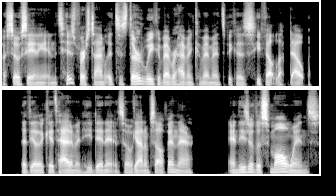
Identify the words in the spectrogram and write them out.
associating it. And it's his first time. It's his third week of ever having commitments because he felt left out that the other kids had him and he didn't. And so he got himself in there. And these are the small wins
